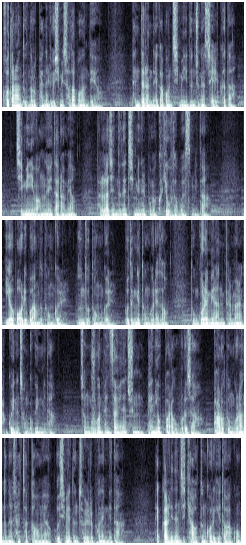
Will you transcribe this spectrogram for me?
커다란 눈으로 팬을 유심히 쳐다보는데요. 팬들은 내가 본 지민이 눈 중에서 제일 크다. 지민이 왕눈이다라며 달라진 눈의 지민을 보며 크게 웃어 보였습니다. 이어 머리 모양도 동글, 눈도 동글, 모든 게 동글해서 동그레미라는 별명을 갖고 있는 정국입니다. 정국은 팬 사인회 중 팬이 오빠라고 부르자 바로 동그란 눈을 살짝 감으며 의심의 눈초리를 보냅니다. 헷갈리는지 갸우뚱거리기도 하고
